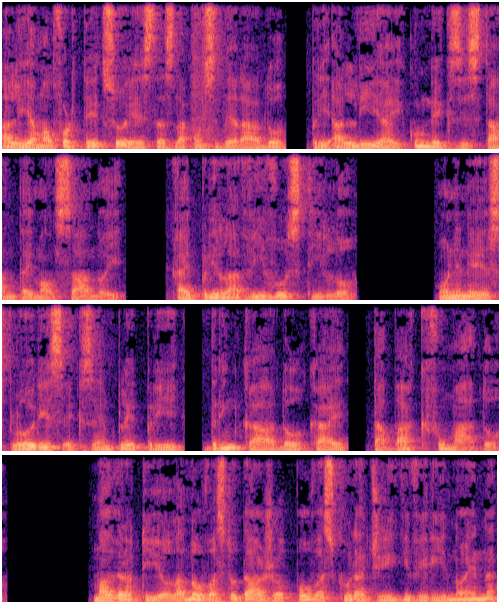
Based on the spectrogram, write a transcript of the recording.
Alia malfortezzo estas la considerado pri aliai cun existantai malsanoi, cae pri la vivo stilo. Oni ne esploris exemple pri drinkado cae tabacfumado. Malgrau tio, la nova studajo povas curagigi virinoen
